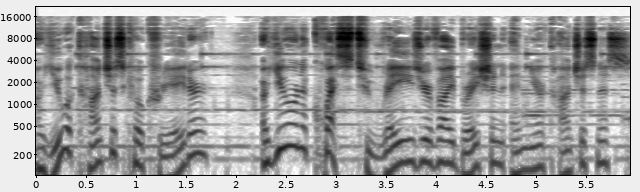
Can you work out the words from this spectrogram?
Are you a conscious co creator? Are you on a quest to raise your vibration and your consciousness?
